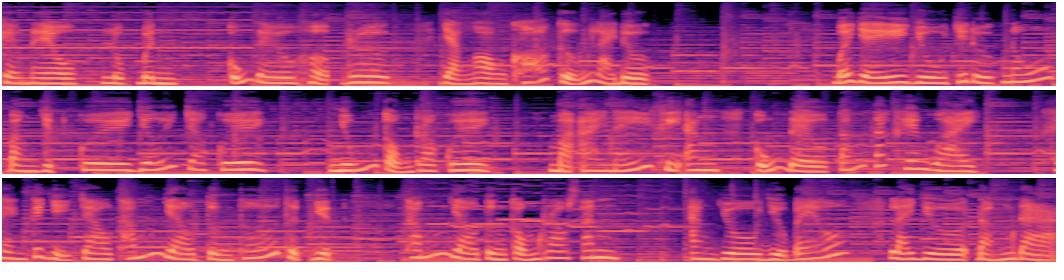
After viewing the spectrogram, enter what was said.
kèo nèo, lục bình cũng đều hợp rơ và ngon khó cưỡng lại được. Bởi vậy dù chỉ được nấu bằng dịch quê với chao quê, nhúng cộng rau quê mà ai nấy khi ăn cũng đều tắm tắt khen hoài khen cái vị chao thấm vào từng thớ thịt vịt thấm vào từng cọng rau xanh. Ăn vô vừa béo, lại vừa đậm đà,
